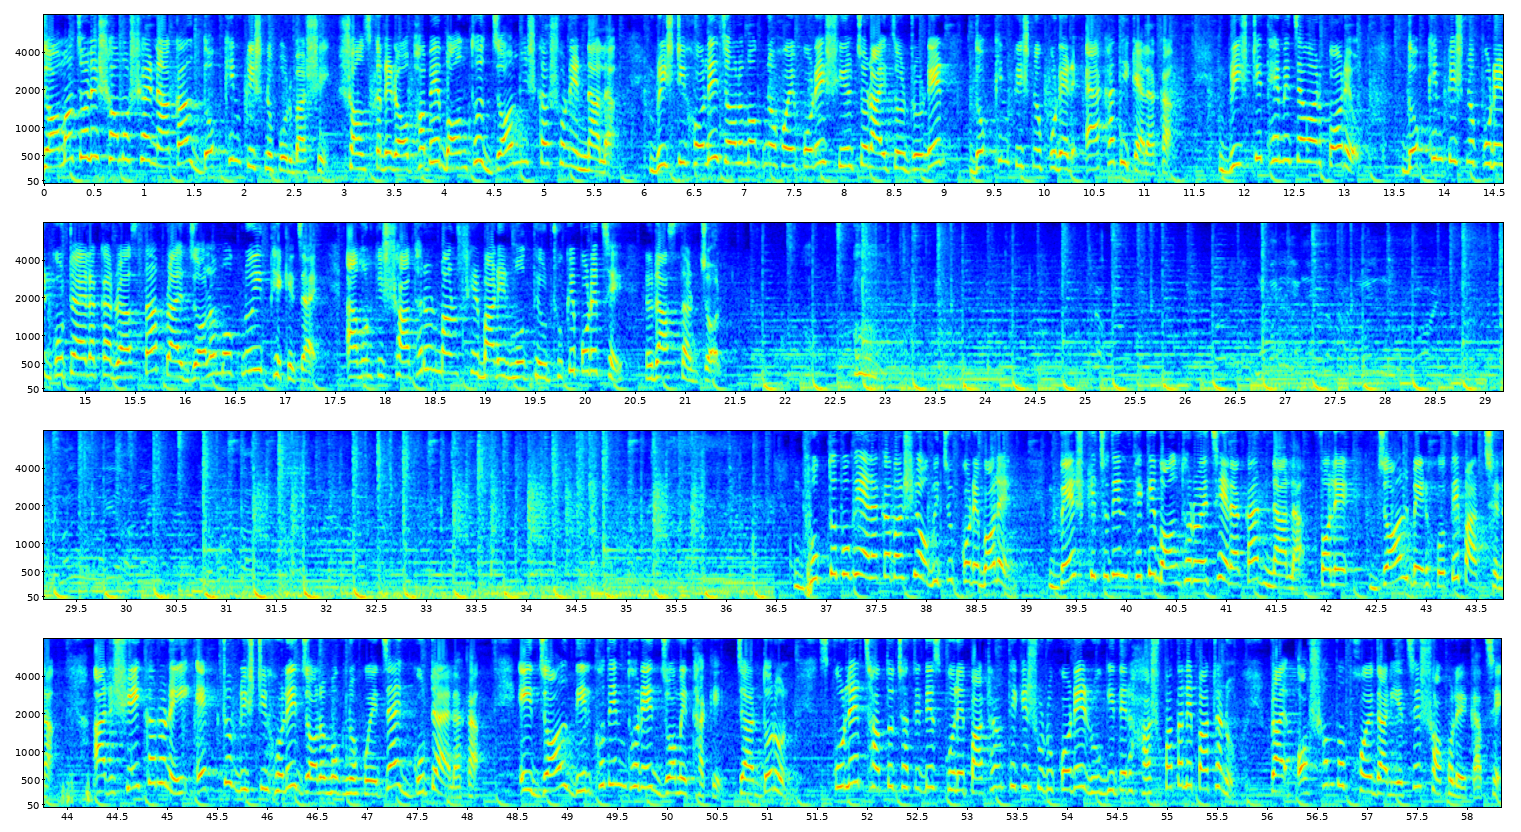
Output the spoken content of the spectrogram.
জমাজলের সমস্যায় নাকাল দক্ষিণ কৃষ্ণপুরবাসী। সংস্কারের অভাবে বন্ধ জল নিষ্কাশনের নালা। বৃষ্টি হলে জলমগ্ন হয়ে পড়ে শিলচর আইচল রোডের দক্ষিণ কৃষ্ণপুরের একাধিক এলাকা। বৃষ্টি থেমে যাওয়ার পরেও দক্ষিণ কৃষ্ণপুরের গোটা এলাকার রাস্তা প্রায় জলমগ্নই থেকে যায়। এমনকি সাধারণ মানুষের বাড়ির মধ্যেও ঢুকে পড়েছে রাস্তার জল। ভুক্তভোগী এলাকাবাসী অভিযোগ করে বলেন, বেশ কিছুদিন থেকে বন্ধ রয়েছে এলাকার নালা, ফলে জল বের হতে পারছে না। আর সেই কারণেই একটু বৃষ্টি হলেই জলমগ্ন হয়ে যায় গোটা এলাকা। এই জল দীর্ঘদিন ধরে জমে থাকে, যার দরুন স্কুলের ছাত্রছাত্রীদের স্কুলে পাঠানো থেকে শুরু করে রুগীদের হাসপাতালে পাঠানো প্রায় অসম্ভব হয়ে দাঁড়িয়েছে সকলের কাছে।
